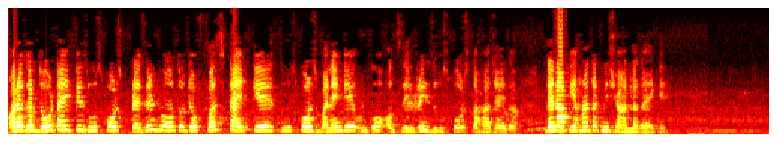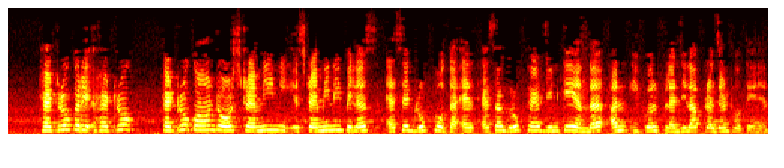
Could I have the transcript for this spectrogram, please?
और अगर दो टाइप के जू स्पोर्स प्रेजेंट हो तो जो फ़र्स्ट टाइप के जू स्पोर्स बनेंगे उनको ऑक्सिलरी जू स्पोर्स कहा जाएगा। देन आप यहाँ तक निशान लगाएँगे। हेट्रो हेट्रो हेट्रोकॉन्ट और स्ट्रेमिनी स्ट्रेमिनी पिलस ऐसे ग्रुप होता, ऐसा ग्रुप है जिनके अंदर अनइक्वल फ्लैजिला प्रेजेंट होते हैं।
